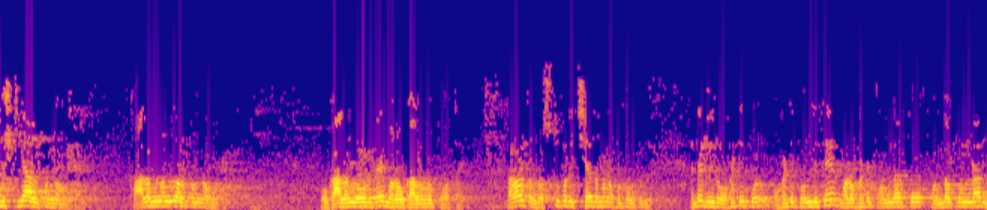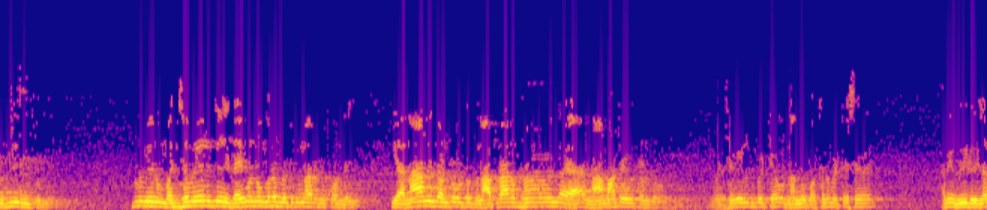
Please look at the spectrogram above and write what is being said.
దృష్ట్యా అల్పంగా ఉంటాయి. కాలమునందు అల్పంగా ఉంటాయి. ఓ కాలంలో ఉంటాయి మరో కాలంలో పోతాయి. తర్వాత వస్తు పరిచ్ఛేదం అని ఒకటి ఉంటుంది. అంటే మీరు ఒకటి పొ- ఒకటి పొందితే మరొకటి పొందకు పొందకుండా మిగిలి ఉంటుంది. ఇప్పుడు మీరు మధ్య వేలుకి డైమండ్ ఉంగరం పెట్టుకున్నారనుకోండి ఈ అనామికి అంటూ ఉంటుంది. నా ప్రారంభంగా నా మాట ఏమిటంటూ ఉంటుంది. మధ్య వేలుకి పెట్టావు నన్ను పక్కన పెట్టేసేవే. అని వీడు ఇలా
